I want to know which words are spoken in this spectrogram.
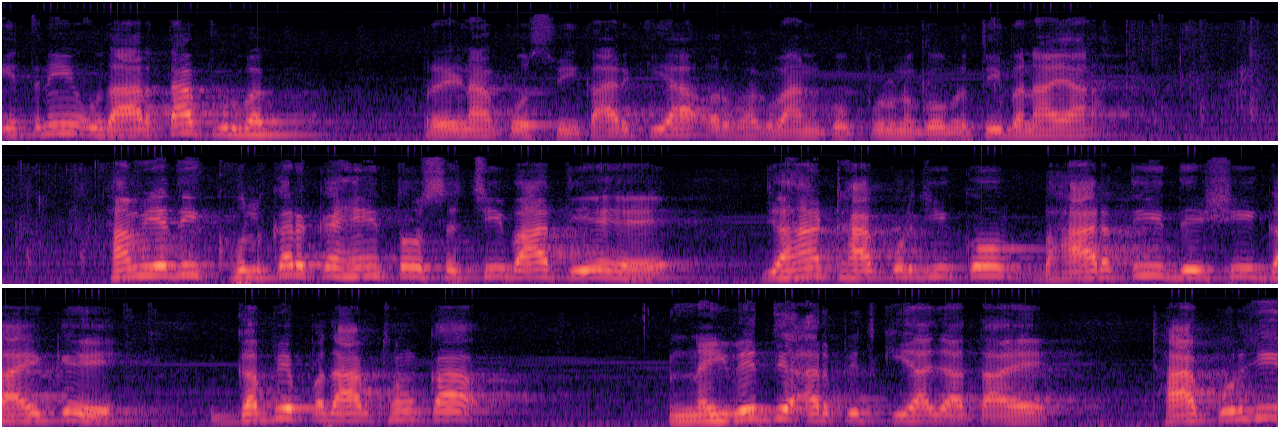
इतनी उदारता पूर्वक प्रेरणा को स्वीकार किया और भगवान को पूर्ण गोवर्ती बनाया। हम यदि खुलकर कहें तो सच्ची बात यह है, जहाँ ठाकुर जी को भारतीय देशी गाय के गव्य पदार्थों का नैवेद्य अर्पित किया जाता है, ठाकुर जी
